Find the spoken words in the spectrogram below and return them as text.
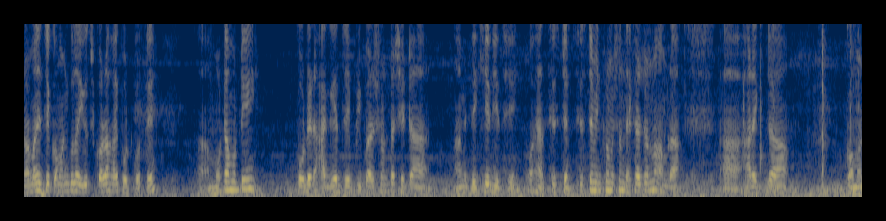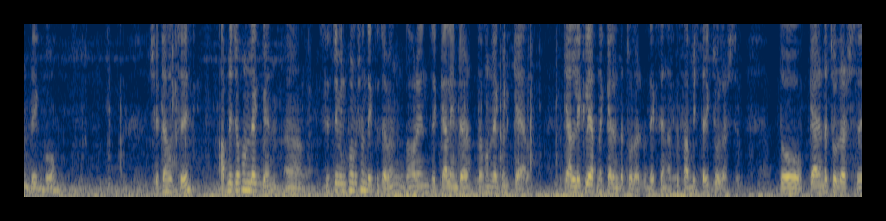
নর্মালি যে কমান্ডগুলো ইউজ করা হয় কোড করতে মোটামুটি কোডের আগে যে প্রিপারেশনটা সেটা আমি দেখিয়ে দিয়েছি। ও হ্যাঁ সিস্টেম সিস্টেম ইনফরমেশন দেখার জন্য আমরা আরেকটা কমান্ড দেখব। সেটা হচ্ছে আপনি যখন লিখবেন সিস্টেম ইনফরমেশন দেখতে যাবেন, ধরেন যে ক্যালেন্ডার তখন লিখবেন ক্যাল ক্যাল লিখলে আপনার ক্যালেন্ডার চলে আসবে। দেখছেন, আজকে ছাব্বিশ তারিখ চলে আসছে। তো ক্যালেন্ডার চলে আসছে।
